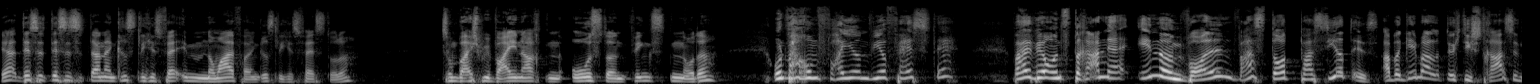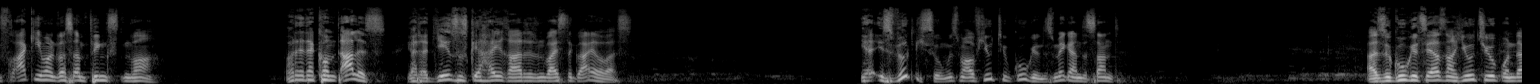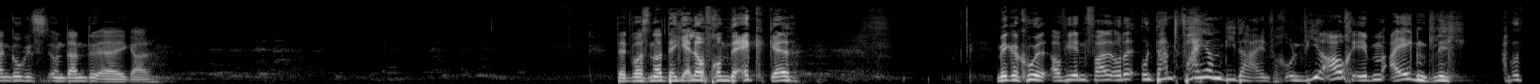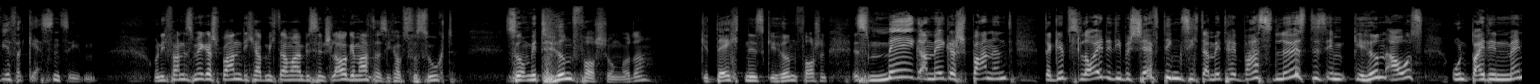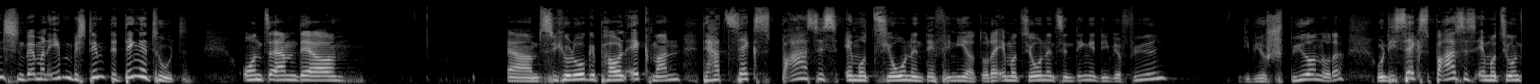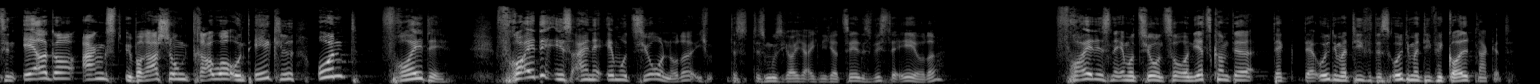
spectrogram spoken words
Ja, das ist, das ist dann ein christliches Fest, im Normalfall ein christliches Fest, oder? Zum Beispiel Weihnachten, Ostern, Pfingsten, oder? Und warum feiern wir Feste? Weil wir uns daran erinnern wollen, was dort passiert ist. Aber geh mal durch die Straße und frag jemand, was am Pfingsten war. Oder da kommt alles. Ja, da hat Jesus geheiratet und weiß der Geier was. Ja, ist wirklich so. Muss man auf YouTube googeln. Das ist mega interessant. Also googelst erst nach YouTube und dann googelst und dann, äh, egal. That was not the yellow from the egg, gell? Mega cool, auf jeden Fall, oder? Und dann feiern die da einfach. Und wir auch eben eigentlich. Aber wir vergessen es eben. Und ich fand es mega spannend. Ich habe mich da mal ein bisschen schlau gemacht, also ich habe es versucht. So mit Hirnforschung, oder? Gedächtnis, Gehirnforschung. Ist mega, mega spannend. Da gibt's Leute, die beschäftigen sich damit, hey, was löst es im Gehirn aus und bei den Menschen, wenn man eben bestimmte Dinge tut. Und ähm, der ähm, Psychologe Paul Ekman, der hat sechs Basisemotionen definiert. Oder Emotionen sind Dinge, die wir fühlen, die wir spüren, oder? Und die sechs Basisemotionen sind Ärger, Angst, Überraschung, Trauer und Ekel und Freude. Freude ist eine Emotion, oder? Ich, das, das muss ich euch eigentlich nicht erzählen, das wisst ihr eh, oder? Freude ist eine Emotion. So, und jetzt kommt der, der, der ultimative, das ultimative Goldnugget.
